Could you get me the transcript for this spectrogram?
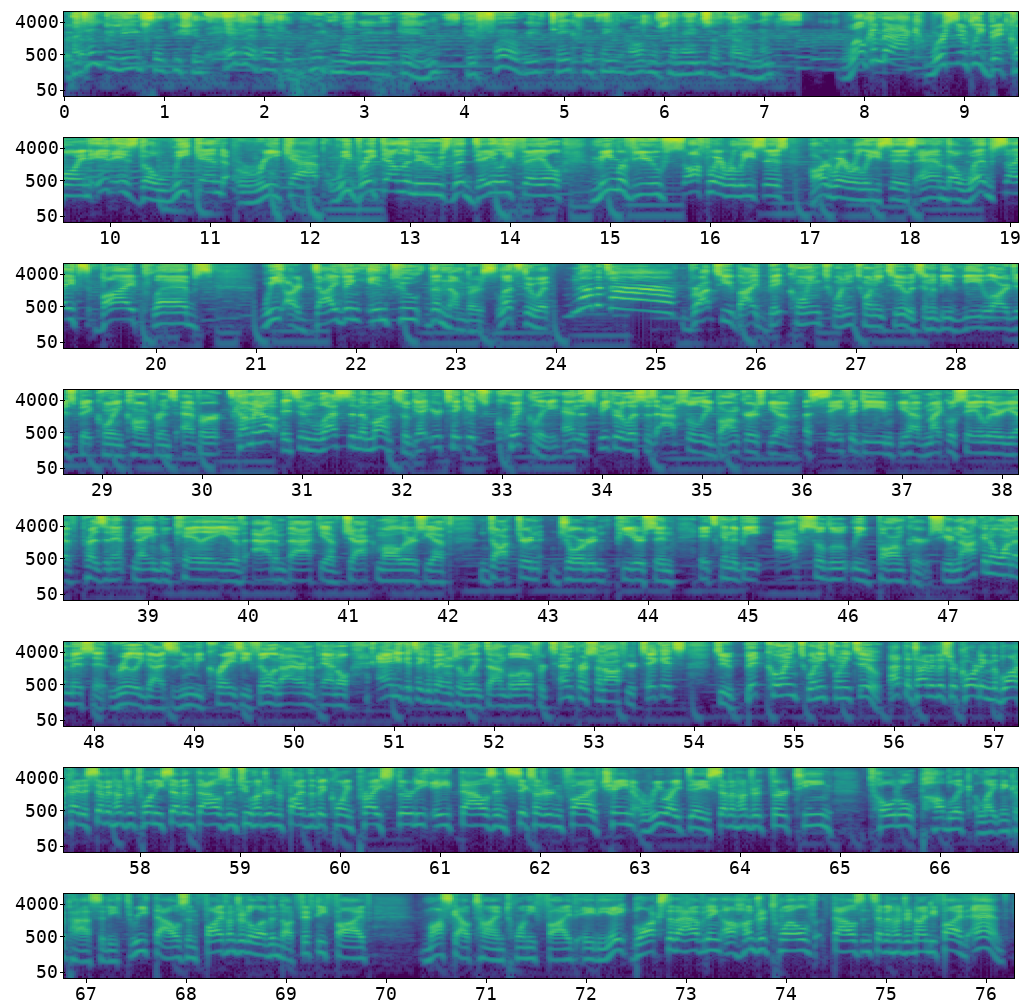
I don't believe that we should ever have a good money again before we take the thing out of the hands of government. Welcome back. We're Simply Bitcoin. It is the weekend recap. We break down the news, the daily fail, meme review, software releases, hardware releases, and the websites by plebs. We are diving into the numbers. Let's do it. Number time! Brought to you by Bitcoin 2022. It's going to be the largest Bitcoin conference ever. It's coming up. It's in less than a month, so get your tickets quickly. And the speaker list is absolutely bonkers. You have a Saifedean, you have Michael Saylor, you have President Nayib Bukele, you have Adam Back, you have Jack Mallers, you have Dr. Jordan Peterson. It's going to be absolutely bonkers. You're not going to want to miss it. Really, guys, it's going to be crazy. Phil and I are on the panel, and you can take advantage of the link down below for 10% off your tickets to Bitcoin 2022. At the time of this recording, the block height is 727,205. The Bitcoin price, 38,605. Chain rewrite days, 713. Total public lightning capacity, 3,511.55. Moscow time 2588. Blocks to the halvening 112,795. And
